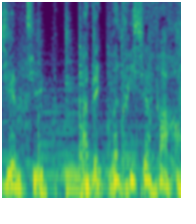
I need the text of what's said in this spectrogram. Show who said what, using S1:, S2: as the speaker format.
S1: Deuxième type avec Patricia Farah.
